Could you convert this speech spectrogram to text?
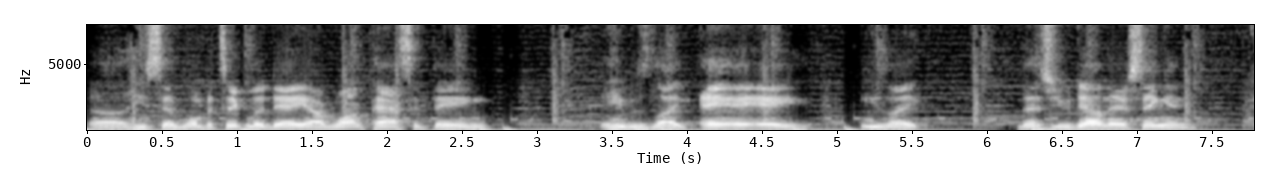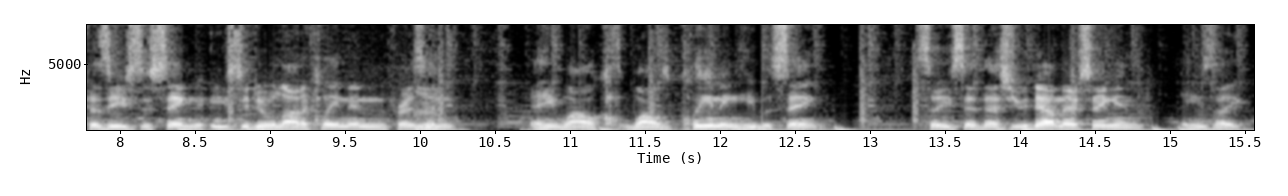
Uh, he said one particular day I walked past the thing, and he was like, "Hey, hey, hey!" He's like, "That's you down there singing?" Because he used to sing. He used to do a lot of cleaning in the prison, and he while while cleaning he would sing. So he said, "That's you down there singing?" And he's like,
